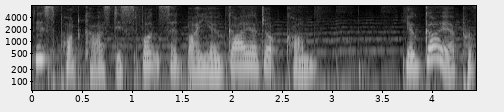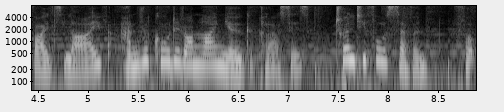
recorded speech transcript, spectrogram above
This podcast is sponsored by Yogaya.com. Yogaya provides live and recorded online yoga classes 24 7 for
